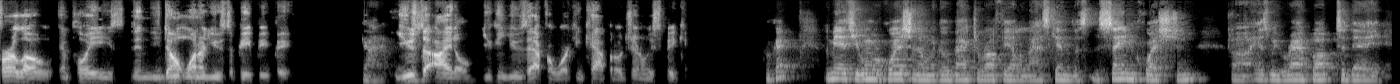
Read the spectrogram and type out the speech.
furlough employees, then you don't want to use the PPP. Got it. Use the EIDL. You can use that for working capital, generally speaking. Okay. Let me ask you one more question. I want to go back to Rafael and ask him the, the same question uh, as we wrap up today.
